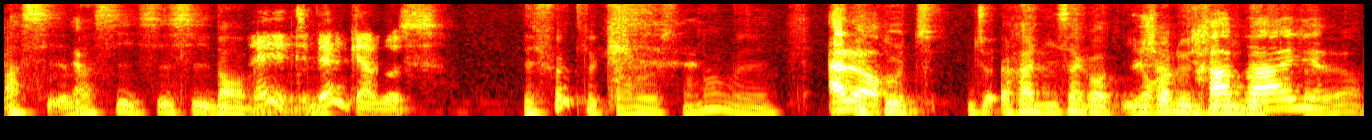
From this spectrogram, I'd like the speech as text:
ah si, bah, si, si, si, non. Eh, mais- il était bien, Carlos. C'est fouette le Carlos, non mais... Alors, Écoute, je- Rallye 50, il y je le travaille- débat tout à l'heure.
